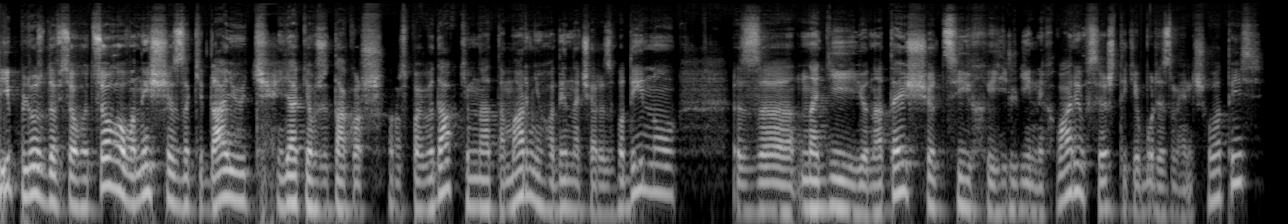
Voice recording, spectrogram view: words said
І плюс до всього цього вони ще закидають, як я вже також розповідав, кімната Марні година через годину з надією на те, що цих гільдійних варів все ж таки буде зменшуватись.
